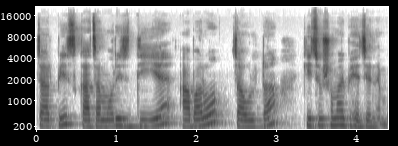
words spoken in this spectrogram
চার পিস কাঁচামরিচ দিয়ে আবারও চাউলটা কিছু সময় ভেজে নেব।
